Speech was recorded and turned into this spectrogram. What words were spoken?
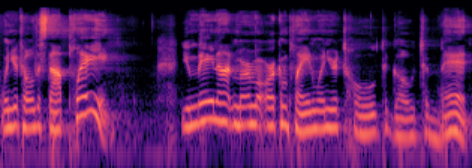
when you're told to stop playing. You may not murmur or complain when you're told to go to bed.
